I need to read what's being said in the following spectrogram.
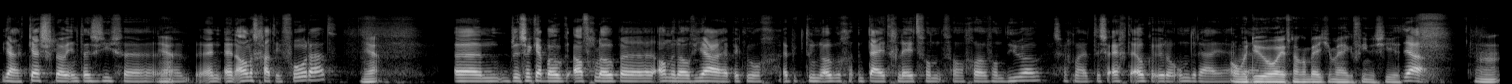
ja, cashflow-intensieve... Ja. eh, en, en alles gaat in voorraad. Ja. Ehm, dus ik heb ook afgelopen anderhalf jaar heb ik nog heb ik toen ook nog een tijd geleerd van, van gewoon van duo. Zeg maar. Het is echt elke euro omdraaien. Ome Eh, Duo heeft nog een beetje mee gefinancierd. ja, Mm.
